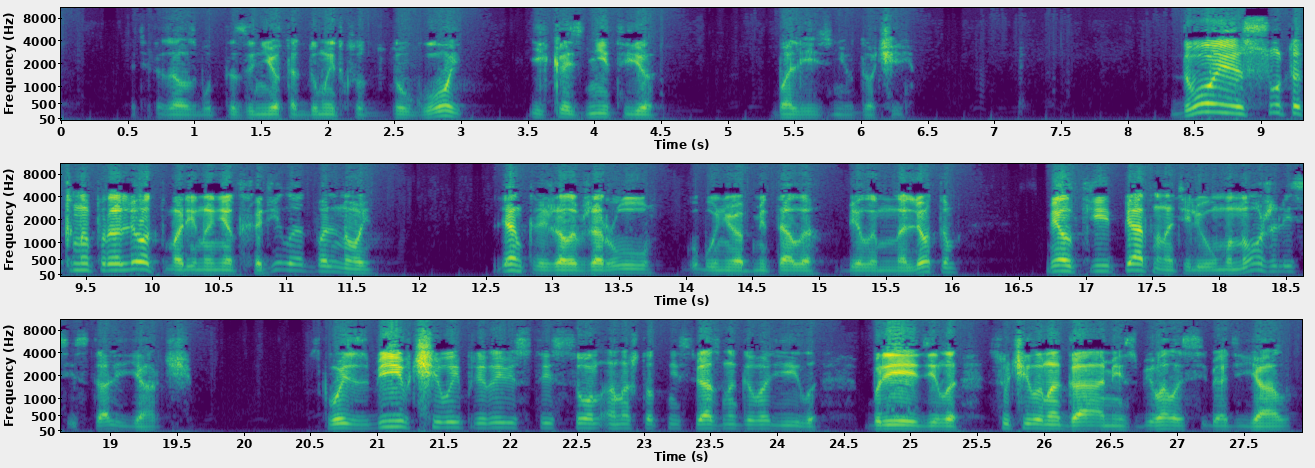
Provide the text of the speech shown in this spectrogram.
хотя казалось, будто за нее так думает кто-то другой и казнит ее болезнью дочери. Двое суток напролет Марина не отходила от больной. Ленка лежала в жару, губы у нее обметала белым налетом, мелкие пятна на теле умножились и стали ярче. Сквозь сбивчивый прерывистый сон она что-то несвязно говорила, бредила, сучила ногами, сбивала с себя одеяло.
